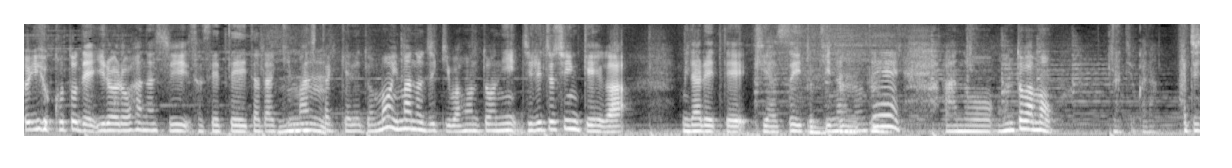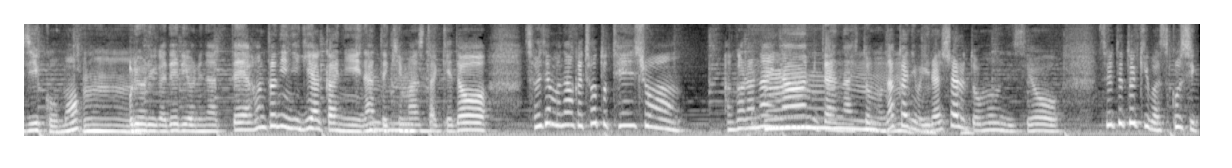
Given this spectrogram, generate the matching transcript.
ということでいろいろお話しさせていただきましたけれども、今の時期は本当に自律神経が乱れてきやすい時なので、あの本当はもうなんていうかな8時以降もお料理が出るようになって本当に賑やかになってきましたけど、それでもなんかちょっとテンション上がらないなみたいな人も中にはいらっしゃると思うんですよ。そういった時は少し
